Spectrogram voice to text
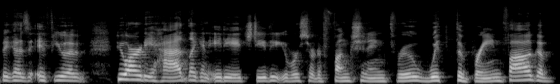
because if you have if you already had like an ADHD that you were sort of functioning through with the brain fog of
